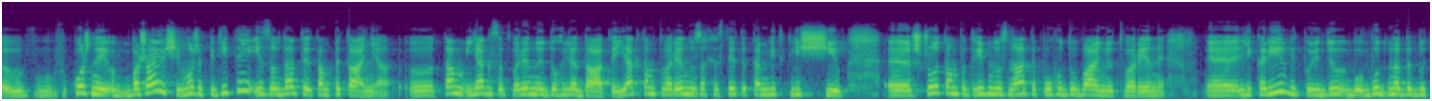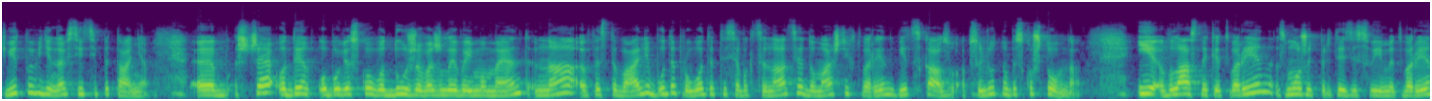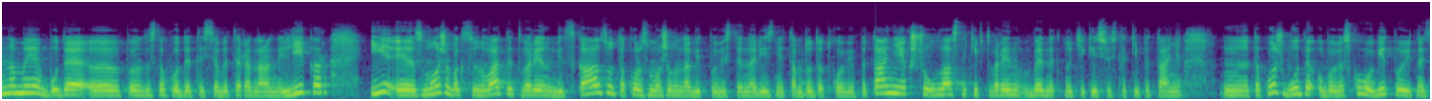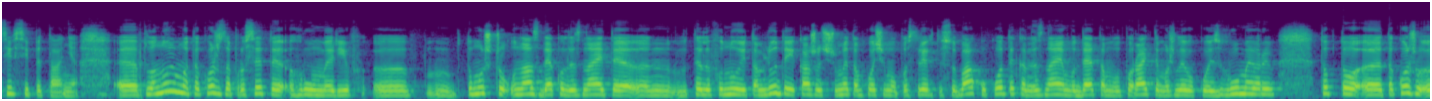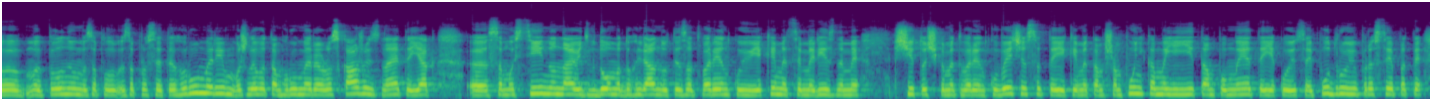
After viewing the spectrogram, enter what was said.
Кожний бажаючий може підійти і завдати там питання, там як за твариною доглядати, як там тварину захистити там від кліщів, що там потрібно знати по годуванню тварини. Лікарі нададуть відповіді на всі ці питання. Ще один обов'язково дуже важливий момент на фестивалі буде проводитися вакцинація домашніх тварин від сказу, абсолютно безкоштовна. І власники тварин зможуть прийти зі своїми тваринами, буде е, знаходитися ветеринарний лікар і е, зможе вакцинувати тварин від сказу. Також зможе вона відповісти на різні там додаткові питання, якщо у власників тварин виникнуть якісь ось такі питання. Також буде обов'язково відповідь на ці всі питання. Е, Плануємо також запросити грумерів, тому що у нас деколи, знаєте, телефонують там люди і кажуть, що ми там хочемо постригти собаку, котика, не знаємо, де там порадьте, можливо, когось грумерів. Тобто е, також е, ми плануємо запросити грумерів, можливо, там грумери розкажуть, знаєте, як е, самостійно навіть вдома доглянути за тваринкою, якими цими різними щіточками тваринку вичесати, якими там шампуньками її там помити, якою цей пудрою присипати.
